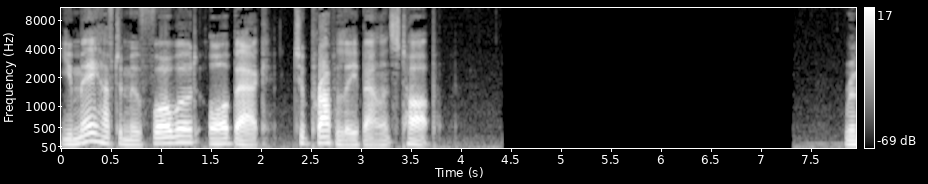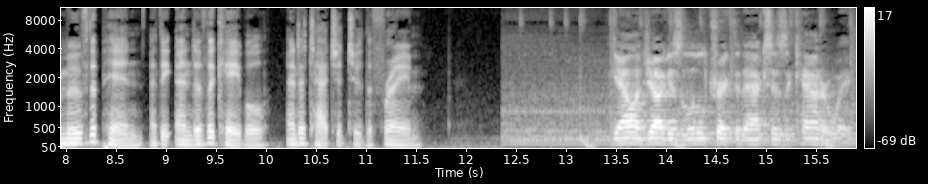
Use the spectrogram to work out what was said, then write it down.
You may have to move forward or back to properly balance top. Remove the pin at the end of the cable and attach it to the frame. Gallon jug is a little trick that acts as a counterweight.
